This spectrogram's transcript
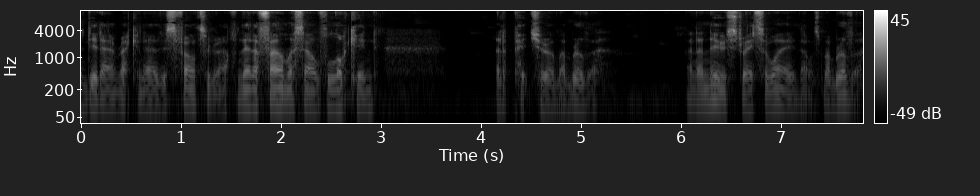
and did I recognise this photograph? And then I found myself looking at a picture of my brother, and I knew straight away that was my brother.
